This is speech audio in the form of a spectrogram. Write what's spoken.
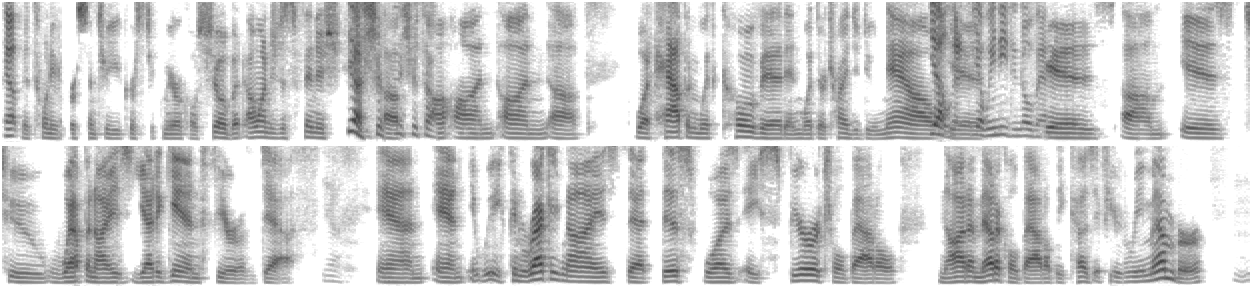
yep. the 21st century Eucharistic miracles show. But I want to just finish. Yeah, sure. Uh, finish your thought on on uh, what happened with COVID and what they're trying to do now. Yeah, is, yeah, we need to know that. Is um, is to weaponize yet again fear of death. Yeah. And and it, we can recognize that this was a spiritual battle, not a medical battle, because if you remember, mm-hmm.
